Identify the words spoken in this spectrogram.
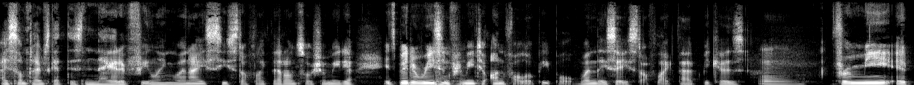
I sometimes get this negative feeling when I see stuff like that on social media. It's been a reason for me to unfollow people when they say stuff like that because Mm. for me, it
